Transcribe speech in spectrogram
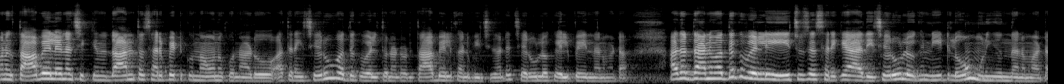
మనకు తాబేలైనా చిక్కింది దాంతో సరిపెట్టుకుందాం అనుకున్నాడు. అతనికి చెరువు వద్దకు వెళ్తున్నటువంటి తాబేలు కనిపించింది. అంటే చెరువులోకి వెళ్ళిపోయింది అనమాట అతను దాని వద్దకు వెళ్ళి చూసేసరికి అది చెరువులోకి నీటిలో మునిగి ఉందన్నమాట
